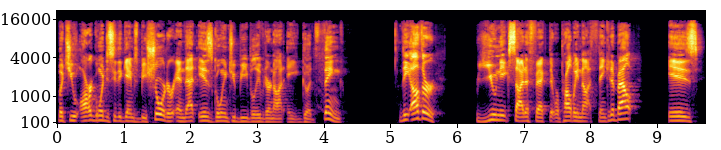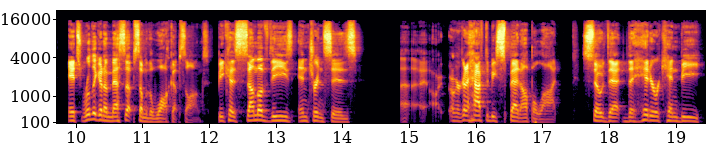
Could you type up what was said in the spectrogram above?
But you are going to see the games be shorter, and that is going to be, believe it or not, a good thing. The other unique side effect that we're probably not thinking about is it's really going to mess up some of the walk up songs because some of these entrances uh, are, are going to have to be sped up a lot so that the hitter can be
